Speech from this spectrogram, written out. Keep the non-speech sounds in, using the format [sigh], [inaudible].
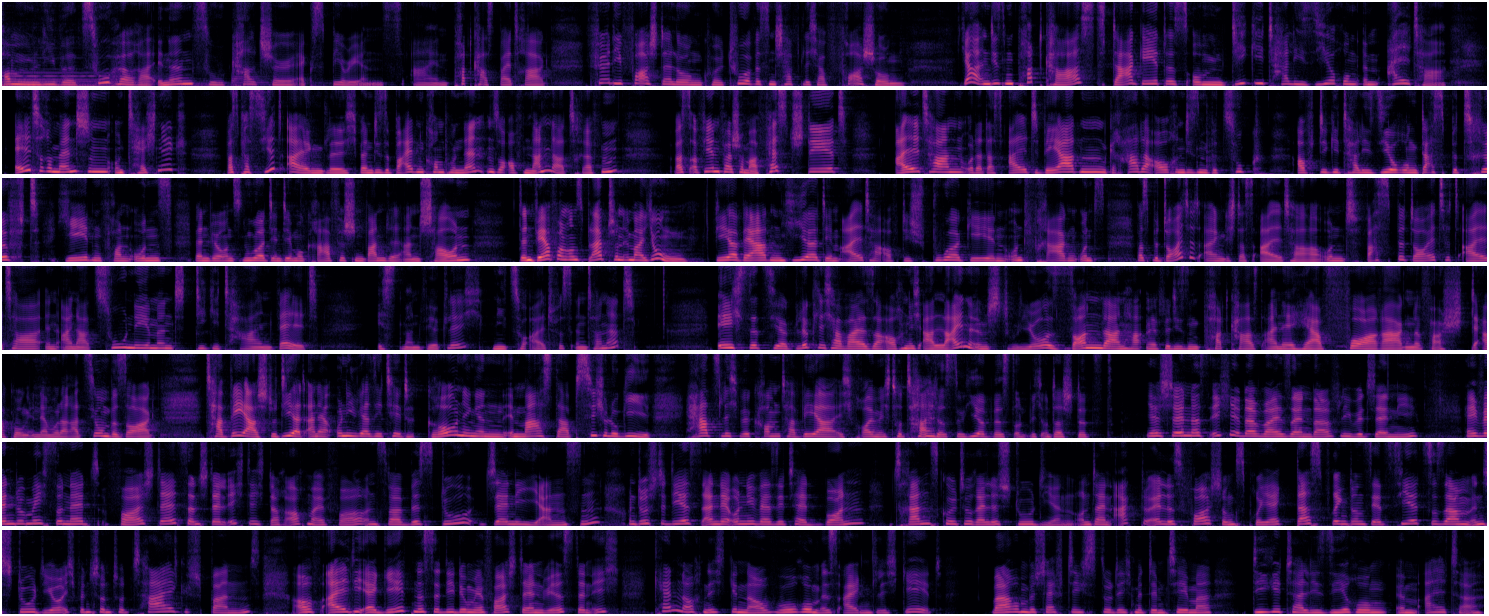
willkommen, liebe ZuhörerInnen, zu Culture Experience, ein Podcastbeitrag für die Vorstellung kulturwissenschaftlicher Forschung. Ja, in diesem Podcast, da geht es um Digitalisierung im Alter. Ältere Menschen und Technik? Was passiert eigentlich, wenn diese beiden Komponenten so aufeinandertreffen? Was auf jeden Fall schon mal feststeht, Altern oder das Altwerden, gerade auch in diesem Bezug auf Digitalisierung, das betrifft jeden von uns, wenn wir uns nur den demografischen Wandel anschauen. Denn wer von uns bleibt schon immer jung? Wir werden hier dem Alter auf die Spur gehen und fragen uns, was bedeutet eigentlich das Alter und was bedeutet Alter in einer zunehmend digitalen Welt? Ist man wirklich nie zu alt fürs Internet? Ich sitze hier glücklicherweise auch nicht alleine im Studio, sondern habe mir für diesen Podcast eine hervorragende Verstärkung in der Moderation besorgt. Tabea studiert an der Universität Groningen im Master Psychologie. Herzlich willkommen, Tabea. Ich freue mich total, dass du hier bist und mich unterstützt. Ja, schön, dass ich hier dabei sein darf, liebe Jenny. Hey, wenn du mich so nett vorstellst, dann stelle ich dich doch auch mal vor. Und zwar bist du Jenny Jansen und du studierst an der Universität Bonn transkulturelle Studien. Und dein aktuelles Forschungsprojekt, das bringt uns jetzt hier zusammen ins Studio. Ich bin schon total gespannt auf all die Ergebnisse, die du mir vorstellen wirst, denn ich kenne noch nicht genau, worum es eigentlich geht. Warum beschäftigst du dich mit dem Thema Digitalisierung im Alter?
